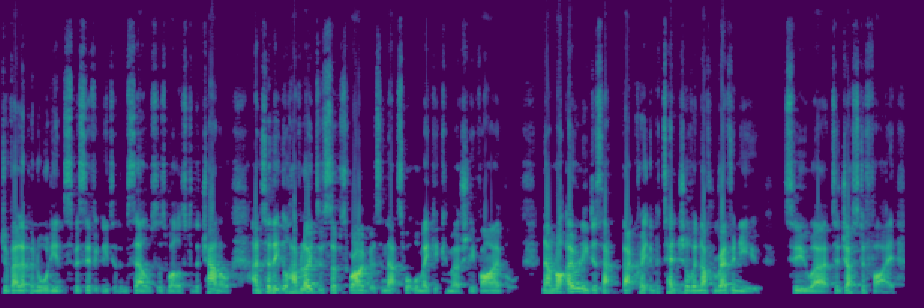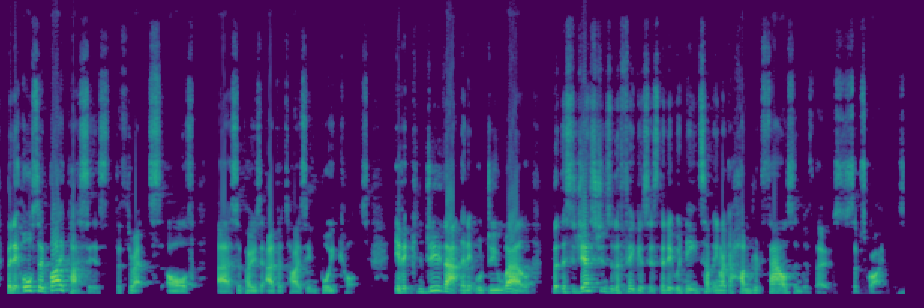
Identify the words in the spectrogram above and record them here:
develop an audience specifically to themselves as well as to the channel. And so that you'll have loads of subscribers, and that's what will make it commercially viable. Now, not only does that, that create the potential of enough revenue to uh, to justify, but it also bypasses the threats of uh, supposed advertising boycotts. If it can do that, then it will do well. But the suggestions of the figures is that it would need something like 100,000 of those subscribers.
